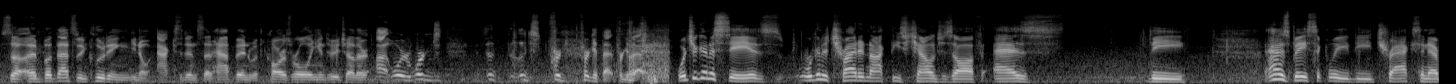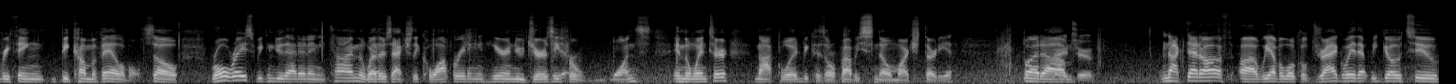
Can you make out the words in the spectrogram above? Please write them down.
So, uh, but that's including you know accidents that happened with cars rolling into each other. Uh, we're, we're just, just, just forget that. Forget that. what you're going to see is we're going to try to knock these challenges off as the as basically the tracks and everything become available. So roll race, we can do that at any time. The weather's actually cooperating in here in New Jersey Yep. for once in the winter. Knock wood because it'll probably snow March 30th. But Very um, true. knock that off. Uh, we have a local dragway that we go to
